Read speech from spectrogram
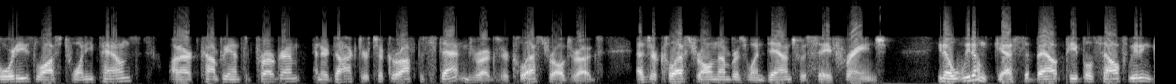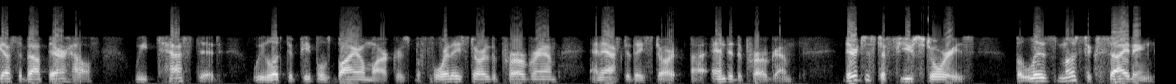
40s lost 20 pounds on our comprehensive program, and her doctor took her off the statin drugs or cholesterol drugs as her cholesterol numbers went down to a safe range. You know, we don't guess about people's health. We didn't guess about their health. We tested we looked at people's biomarkers before they started the program and after they start uh, ended the program. They're just a few stories, but Liz, most exciting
